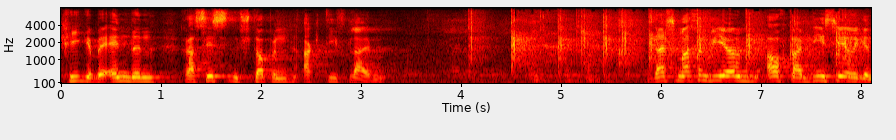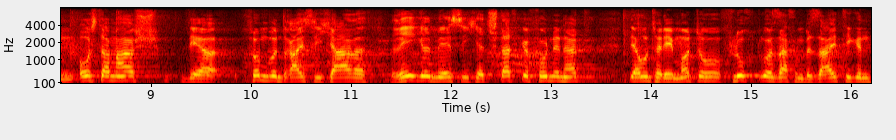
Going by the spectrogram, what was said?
Kriege beenden, Rassisten stoppen, aktiv bleiben. Das machen wir auch beim diesjährigen Ostermarsch, der 35 Jahre regelmäßig jetzt stattgefunden hat, der unter dem Motto Fluchtursachen beseitigen,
